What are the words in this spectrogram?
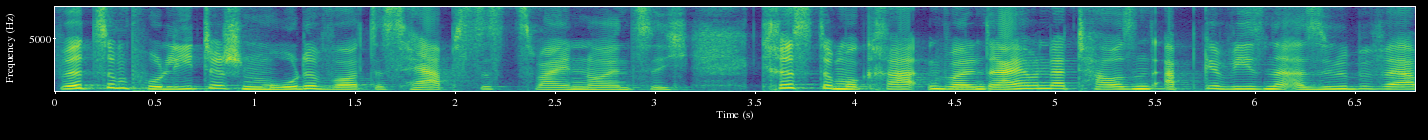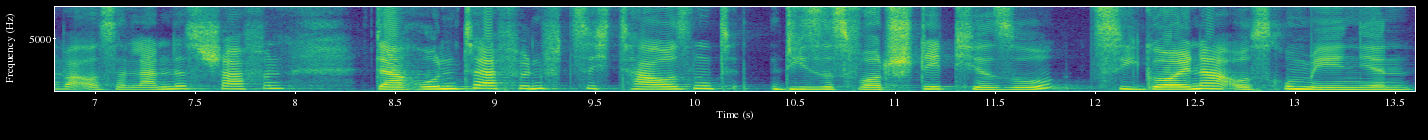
wird zum politischen Modewort des Herbstes 92. Christdemokraten wollen 300.000 abgewiesene Asylbewerber außer Landes schaffen, darunter 50.000, dieses Wort steht hier so, Zigeuner aus Rumänien.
